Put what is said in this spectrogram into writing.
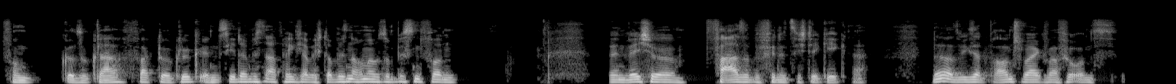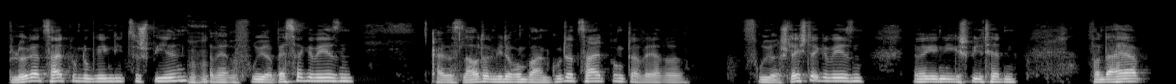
vom, also klar, Faktor Glück ist jeder ein bisschen abhängig, aber ich glaube, wir sind auch immer so ein bisschen von, in welcher Phase befindet sich der Gegner. Ne? Also wie gesagt, Braunschweig war für uns blöder Zeitpunkt, um gegen die zu spielen. Mhm. Da wäre früher besser gewesen. Kaiserslautern wiederum war ein guter Zeitpunkt, da wäre früher schlechter gewesen, wenn wir gegen die gespielt hätten. Von daher.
